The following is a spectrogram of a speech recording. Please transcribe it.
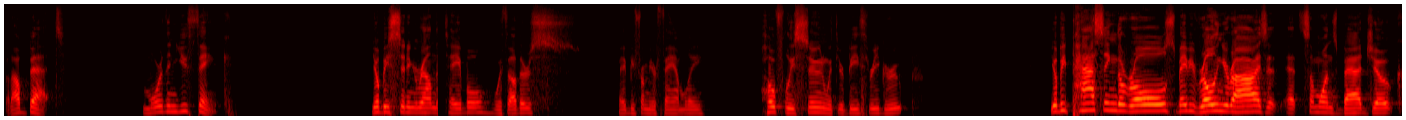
but I'll bet more than you think. You'll be sitting around the table with others, maybe from your family, hopefully soon with your B3 group. You'll be passing the rolls, maybe rolling your eyes at, at someone's bad joke,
